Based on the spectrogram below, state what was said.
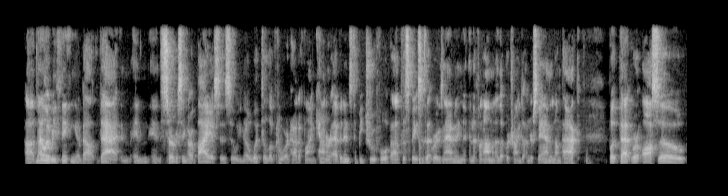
Uh, not only are we thinking about that and, and, and servicing our biases so we know what to look for and how to find counter evidence to be truthful about the spaces that we're examining and the phenomena that we're trying to understand and unpack, but that we're also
